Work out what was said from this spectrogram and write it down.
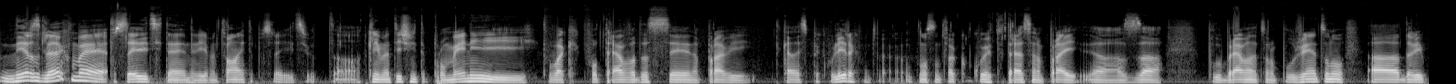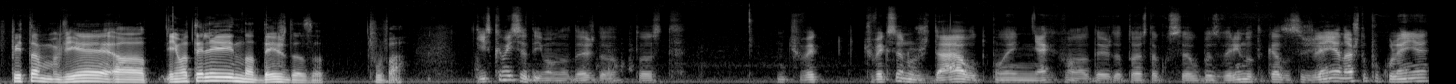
Ние разгледахме последиците, нали, евентуалните последици от а, климатичните промени и това какво трябва да се направи, така да спекулирахме това, относно това, което трябва да се направи а, за подобряването на положението, но а, да ви попитам, вие а, имате ли надежда за това? Иска ми се да имам надежда. Тоест, човек, човек се нуждае от поне някаква надежда. Тоест, ако се обезверим до така, за съжаление, нашето поколение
